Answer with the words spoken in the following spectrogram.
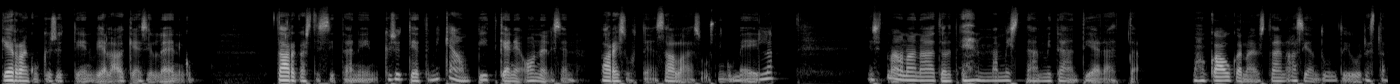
kerran kun kysyttiin vielä oikein silleen niin kuin tarkasti sitä, niin kysyttiin, että mikä on pitkän ja onnellisen parisuhteen salaisuus niin kuin meillä. Ja sitten mä oon aina ajatellut, että en mä mistään mitään tiedä, että mä oon kaukana jostain asiantuntijuudesta.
